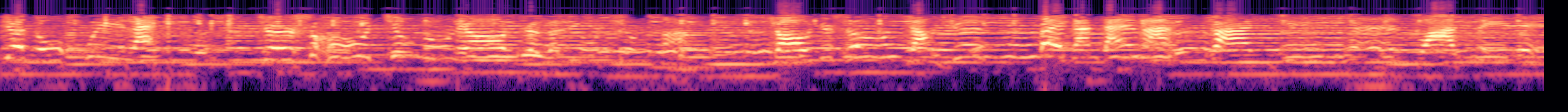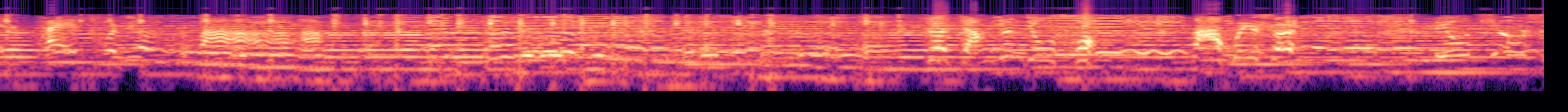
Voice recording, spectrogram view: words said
也都回来。这时候惊动了这个刘青啊，叫一声将军，百敢怠慢，赶紧抓贼人，才出城吧。这将军就说：“咋回事？”刘青说：“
